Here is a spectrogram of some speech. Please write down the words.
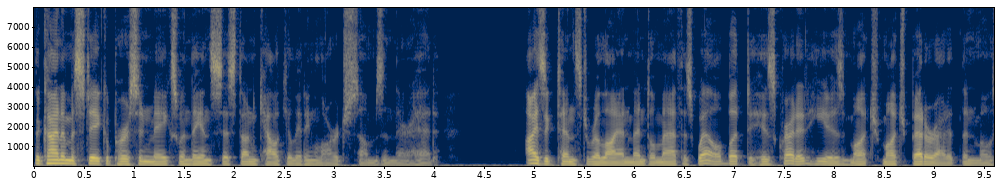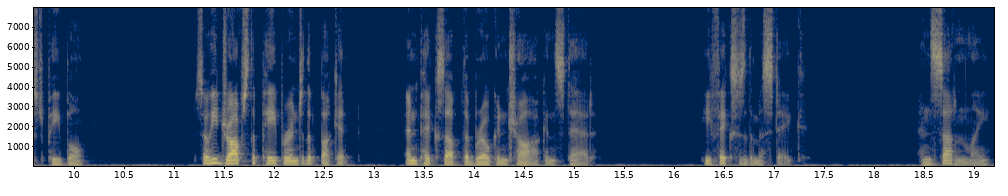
The kind of mistake a person makes when they insist on calculating large sums in their head. Isaac tends to rely on mental math as well, but to his credit, he is much, much better at it than most people. So he drops the paper into the bucket and picks up the broken chalk instead. He fixes the mistake. And suddenly,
